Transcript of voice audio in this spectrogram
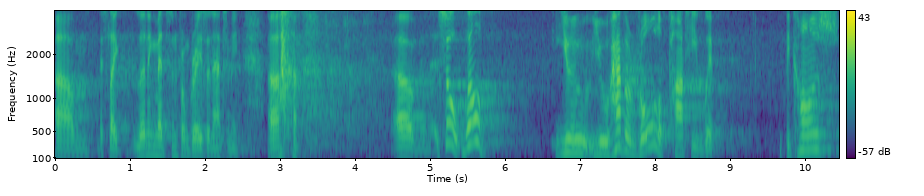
Um, it's like learning medicine from Grey's Anatomy. Uh, um, so, well, you, you have a role of party whip because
